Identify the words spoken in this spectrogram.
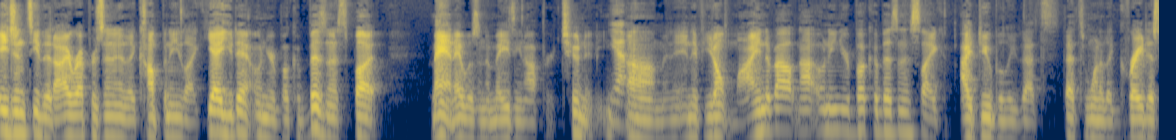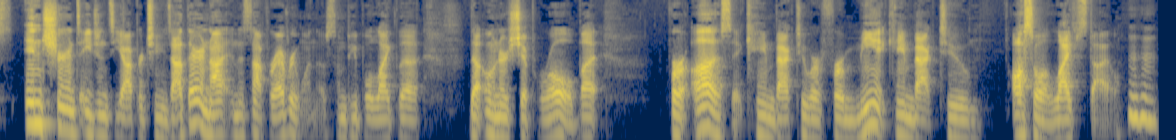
agency that I represented, the company, like yeah, you didn't own your book of business, but man, it was an amazing opportunity. Yeah. Um, and, and if you don't mind about not owning your book of business, like I do believe that's that's one of the greatest insurance agency opportunities out there. And not and it's not for everyone though. Some people like the the ownership role, but for us, it came back to, or for me, it came back to also a lifestyle. Mhm.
